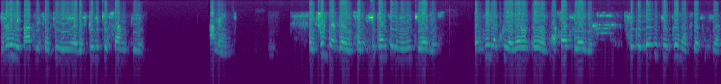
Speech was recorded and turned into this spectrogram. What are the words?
In nome di Patri, e Figli e Spirito Santi. Amén. Exulta Deus, solicitante de nimici ellos, bendiga al cuidadero eon, a faci ellos, se condeni que fumus, la ofician,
